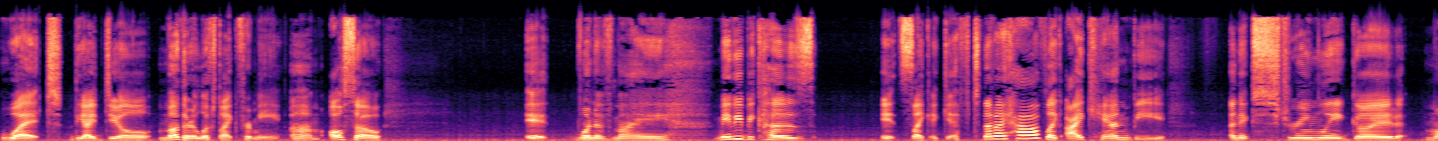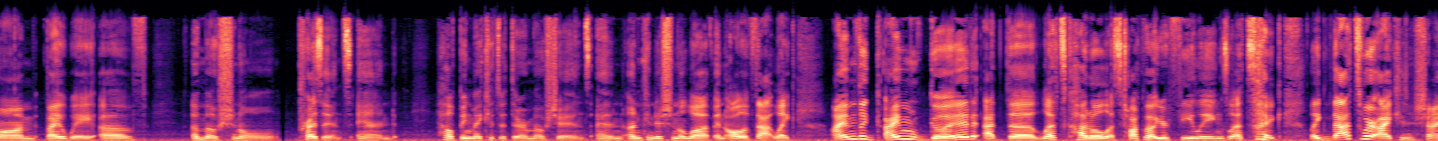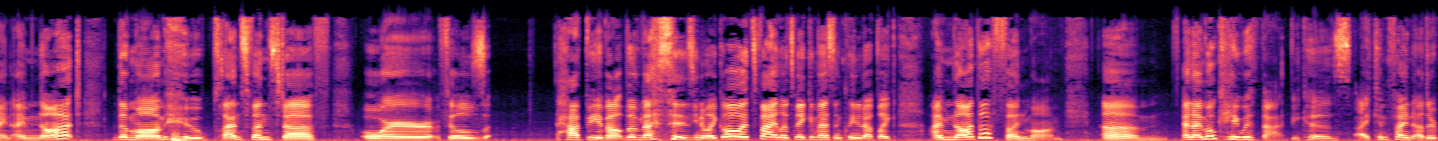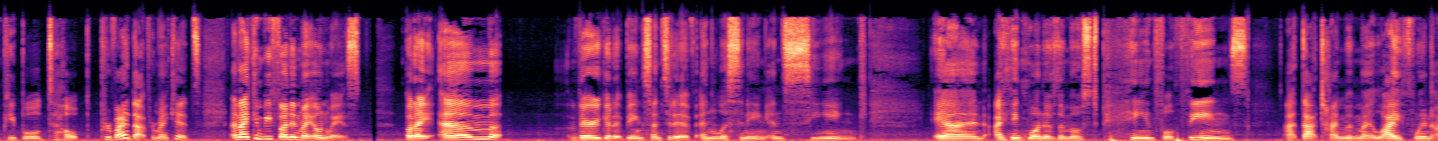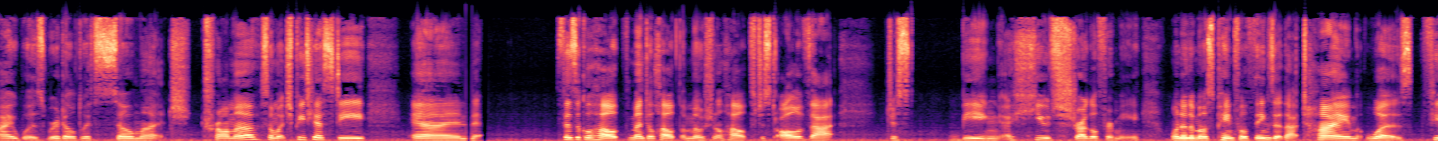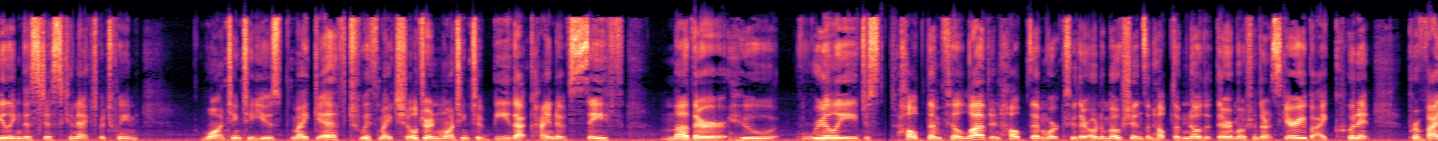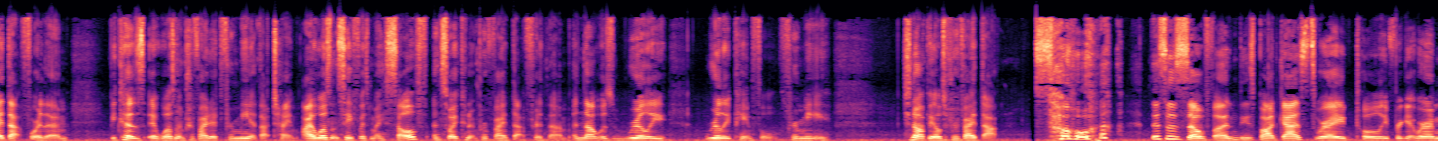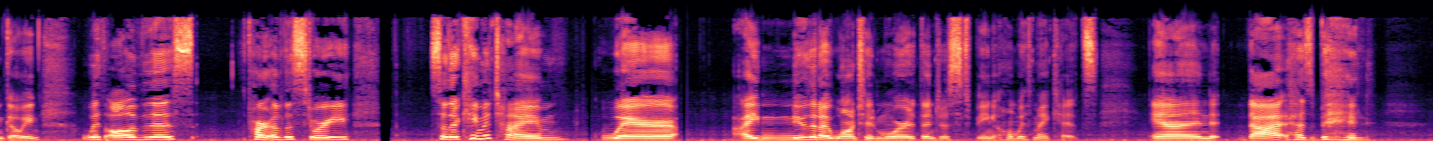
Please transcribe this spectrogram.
what the ideal mother looked like for me. Um, also, it one of my maybe because it's like a gift that I have, like I can be an extremely good mom by way of emotional presence and helping my kids with their emotions and unconditional love and all of that. Like i'm the i'm good at the let's cuddle let's talk about your feelings let's like like that's where i can shine. I'm not the mom who plans fun stuff or feels happy about the messes you know like oh it's fine let's make a mess and clean it up. Like i'm not the fun mom. Um, and i'm okay with that because i can find other people to help provide that for my kids. And i can be fun in my own ways. But i am very good at being sensitive and listening and seeing. And I think one of the most painful things at that time of my life when I was riddled with so much trauma, so much PTSD, and physical health, mental health, emotional health, just all of that just being a huge struggle for me. One of the most painful things at that time was feeling this disconnect between wanting to use my gift with my children, wanting to be that kind of safe mother who really just helped them feel loved and helped them work through their own emotions and help them know that their emotions aren't scary, but I couldn't provide that for them because it wasn't provided for me at that time. I wasn't safe with myself, and so I couldn't provide that for them. And that was really, really painful for me to not be able to provide that. So, this is so fun, these podcasts where I totally forget where I'm going with all of this part of the story. So, there came a time where I knew that I wanted more than just being at home with my kids. And that has been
